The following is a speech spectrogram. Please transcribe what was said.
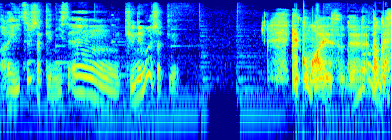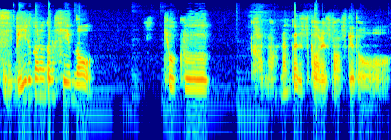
あれいつでしたっけ？2009年ぐらいでしたっけ？結構前ですよね。なんかしビールかなんかの CM の曲かな？なんかで使われてたんですけど、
